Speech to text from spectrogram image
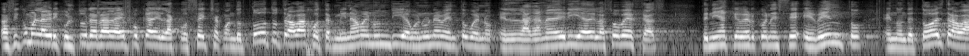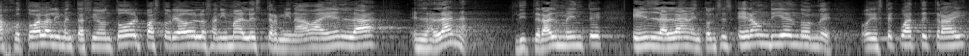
así como en la agricultura era la época de la cosecha, cuando todo tu trabajo terminaba en un día o en un evento, bueno, en la ganadería de las ovejas, tenía que ver con ese evento en donde todo el trabajo, toda la alimentación, todo el pastoreado de los animales terminaba en la, en la lana, literalmente en la lana. Entonces era un día en donde, oye, este cuate trae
